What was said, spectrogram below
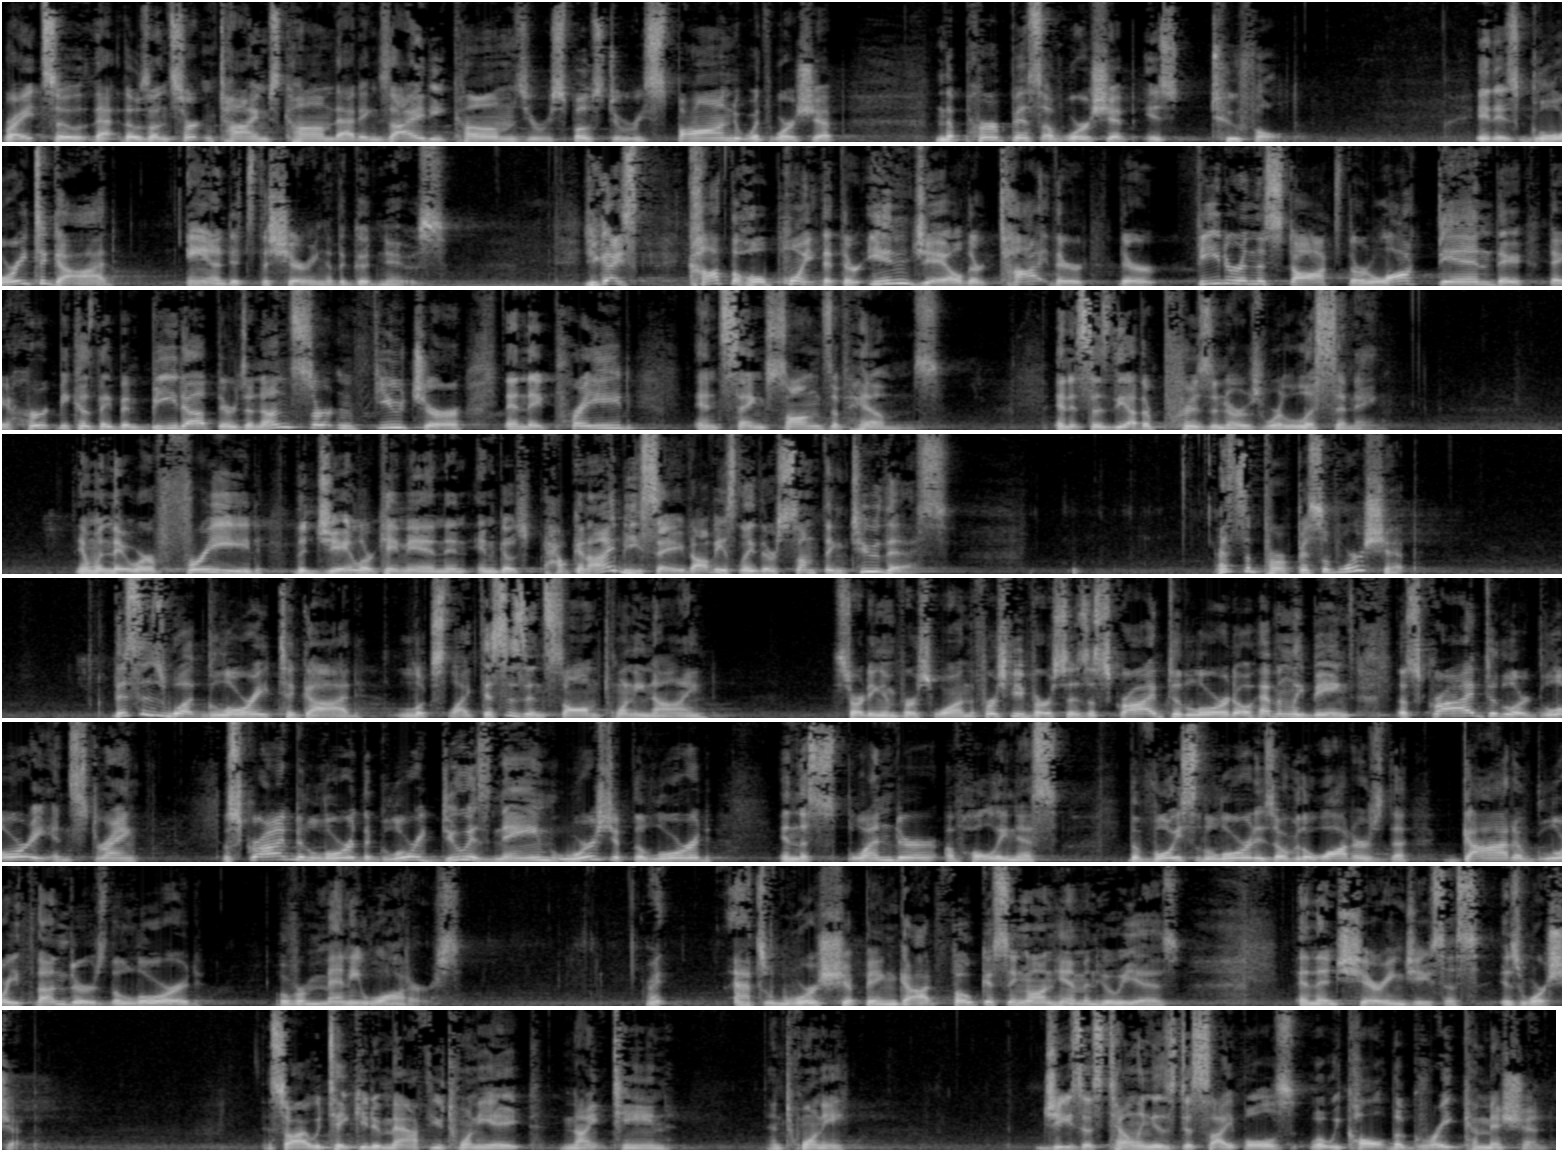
right? So that those uncertain times come, that anxiety comes, you're supposed to respond with worship. And the purpose of worship is twofold it is glory to God, and it's the sharing of the good news. You guys caught the whole point that they're in jail, they're tied, they're, they're feet are in the stocks. They're locked in. They, they hurt because they've been beat up. There's an uncertain future. And they prayed and sang songs of hymns. And it says the other prisoners were listening. And when they were freed, the jailer came in and, and goes, How can I be saved? Obviously, there's something to this. That's the purpose of worship. This is what glory to God looks like. This is in Psalm 29, starting in verse 1. The first few verses Ascribe to the Lord, O heavenly beings, ascribe to the Lord glory and strength. Ascribe to the Lord the glory due his name. Worship the Lord in the splendor of holiness. The voice of the Lord is over the waters. The God of glory thunders the Lord over many waters. Right? That's worshiping God, focusing on him and who he is and then sharing Jesus is worship. And so I would take you to Matthew 28 19 and 20. Jesus telling his disciples what we call the Great Commission,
